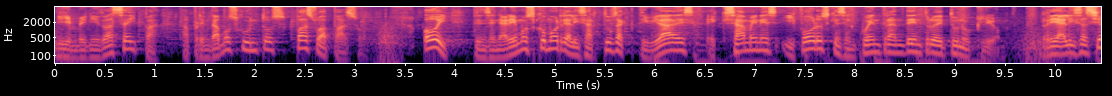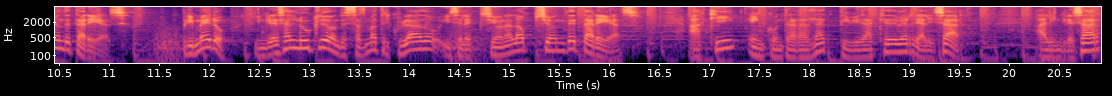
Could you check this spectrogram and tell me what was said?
Bienvenido a Ceipa, aprendamos juntos paso a paso. Hoy te enseñaremos cómo realizar tus actividades, exámenes y foros que se encuentran dentro de tu núcleo. Realización de tareas. Primero, ingresa al núcleo donde estás matriculado y selecciona la opción de tareas. Aquí encontrarás la actividad que debes realizar. Al ingresar,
